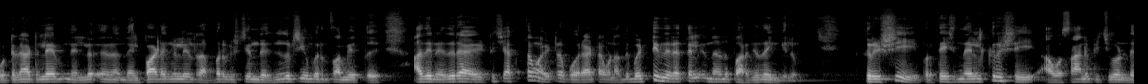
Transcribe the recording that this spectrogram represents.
കുട്ടനാട്ടിലെ നെല്ല് നെൽപ്പാടങ്ങളിൽ റബ്ബർ കൃഷിയും തെങ്ങ് കൃഷിയും വരുന്ന സമയത്ത് അതിനെതിരായിട്ട് ശക്തമായിട്ടുള്ള പോരാട്ടമാണ്. അത് വെട്ടി നിരത്തൽ എന്നാണ് പറഞ്ഞതെങ്കിലും കൃഷി പ്രത്യേകിച്ച് നെൽകൃഷി അവസാനിപ്പിച്ചുകൊണ്ട്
